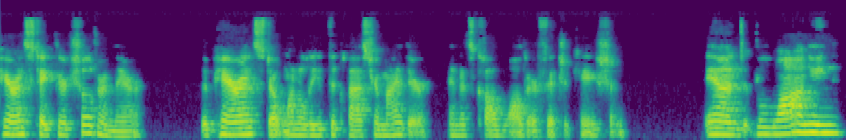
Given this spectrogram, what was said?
parents take their children there, the parents don't want to leave the classroom either. And it's called Waldorf education. And the longing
